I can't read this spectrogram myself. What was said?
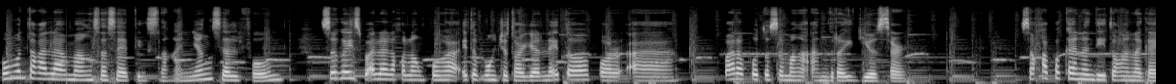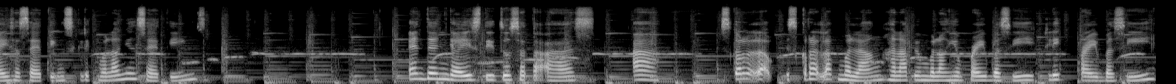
pumunta ka lamang sa settings ng kanyang cellphone. So guys, paalala ko lang po ha, ito pong tutorial na ito for, uh, para po to sa mga Android user. So kapag ka nandito ka na guys sa settings, click mo lang yung settings. And then guys, dito sa taas, ah, scroll up, scroll up mo lang, hanapin mo lang yung privacy, click privacy.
